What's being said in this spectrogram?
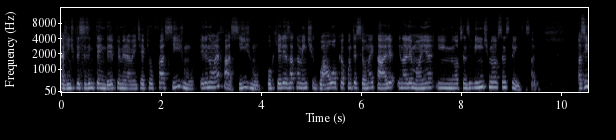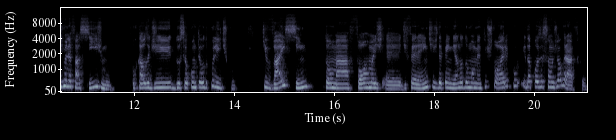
a gente precisa entender primeiramente é que o fascismo, ele não é fascismo porque ele é exatamente igual ao que aconteceu na Itália e na Alemanha em 1920 1930, sabe? O fascismo ele é fascismo por causa de, do seu conteúdo político, que vai sim tomar formas é, diferentes dependendo do momento histórico e da posição geográfica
